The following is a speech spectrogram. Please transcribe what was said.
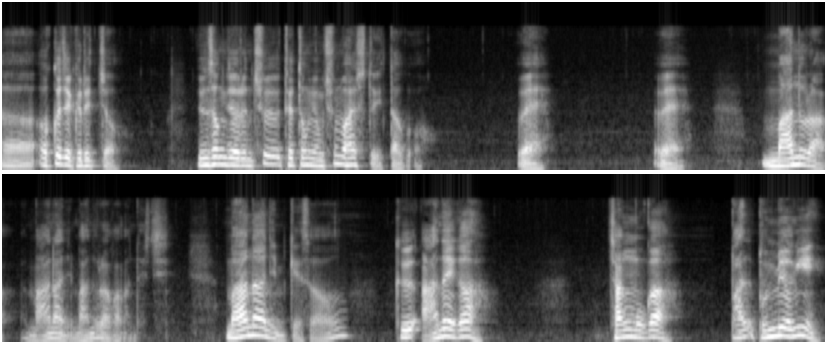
어, 엊그제 그랬죠. 윤석열은 추, 대통령 출마할 수도 있다고. 왜? 왜? 마누라, 마나님, 마누라고 하면 되지. 마나님께서 그 아내가, 장모가 바- 분명히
